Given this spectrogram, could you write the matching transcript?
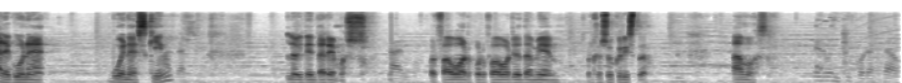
alguna buena skin? Lo intentaremos. Por favor, por favor, yo también. Por Jesucristo. Vamos. Pero en tu corazón.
